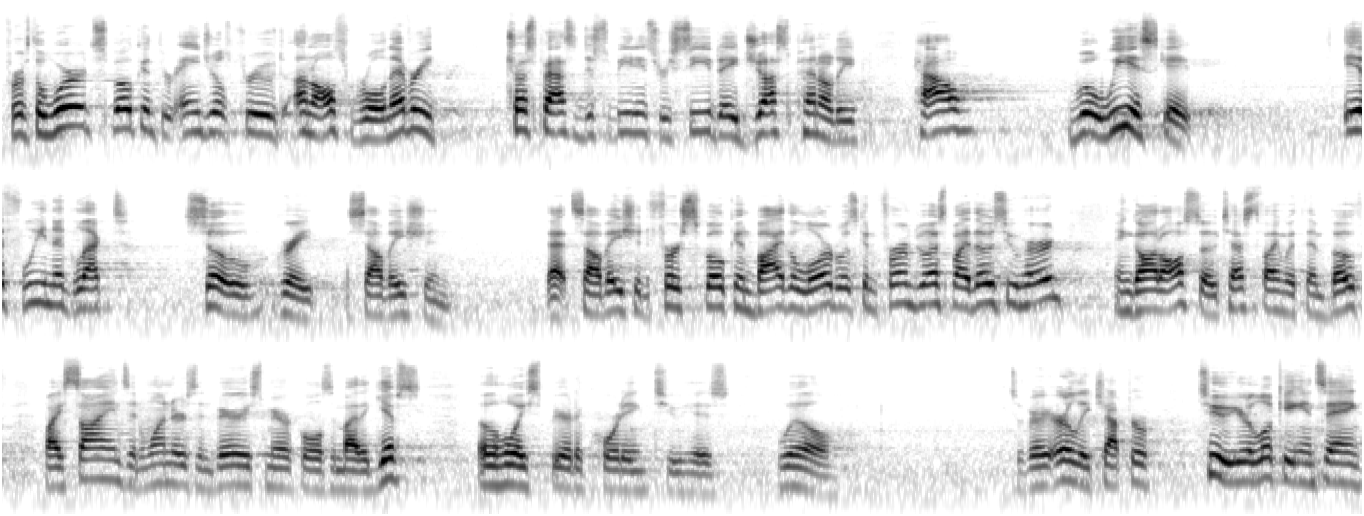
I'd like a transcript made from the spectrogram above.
For if the word spoken through angels proved unalterable, and every trespass and disobedience received a just penalty, how will we escape if we neglect so great a salvation? That salvation, first spoken by the Lord, was confirmed to us by those who heard, and God also testifying with them both by signs and wonders and various miracles, and by the gifts of the Holy Spirit according to his will. So, very early, chapter 2, you're looking and saying,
